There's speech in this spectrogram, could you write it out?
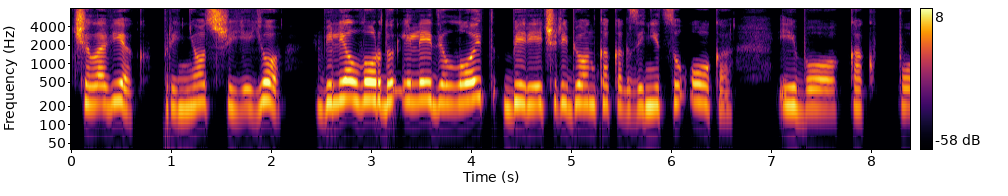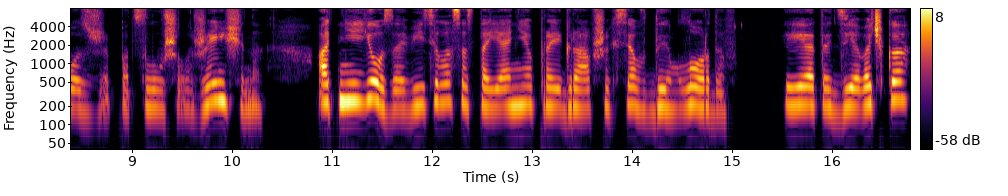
Человек, принесший ее, велел лорду и леди Ллойд беречь ребенка как зеницу ока, ибо, как позже подслушала женщина, от нее зависело состояние проигравшихся в дым лордов. И эта девочка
